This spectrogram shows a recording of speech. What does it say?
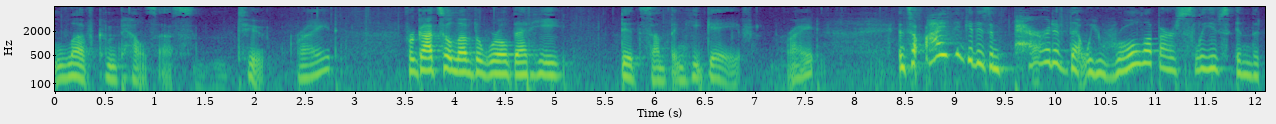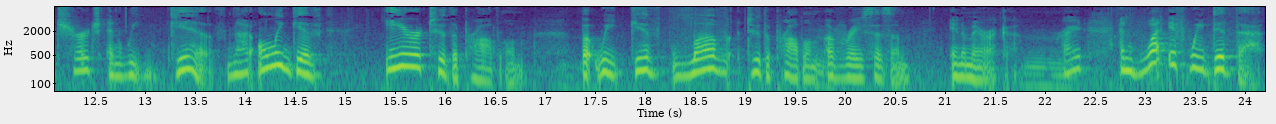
love compels us to, right? For God so loved the world that he did something, he gave, right? And so I think it is imperative that we roll up our sleeves in the church and we give, not only give ear to the problem, but we give love to the problem of racism in America, mm-hmm. right? And what if we did that?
